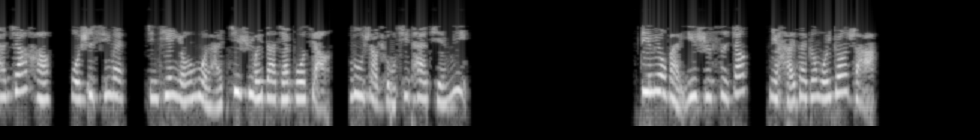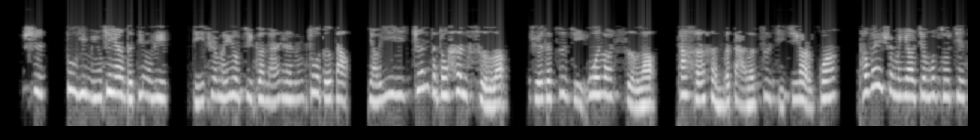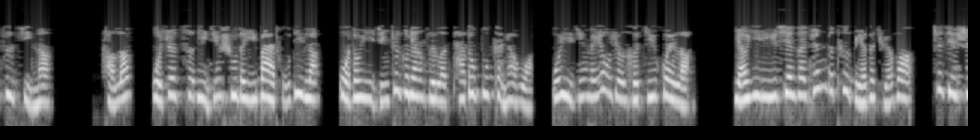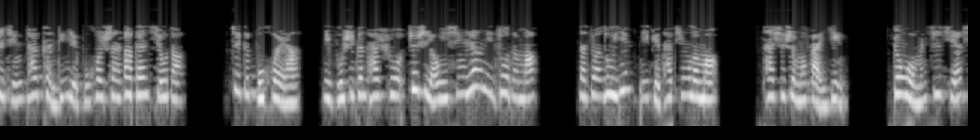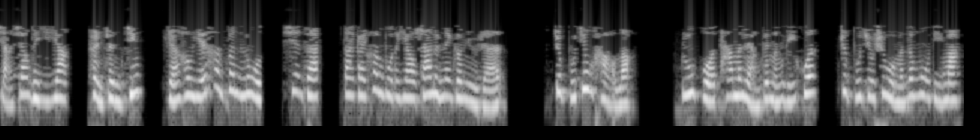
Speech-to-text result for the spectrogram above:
大家好，我是西妹，今天由我来继续为大家播讲《路上宠妻太甜蜜》第六百一十四章。你还在跟我装傻？是杜一鸣这样的定力，的确没有几个男人能做得到。姚依依真的都恨死了，觉得自己窝囊死了。他狠狠的打了自己几耳光。他为什么要这么做践自己呢？好了。我这次已经输得一败涂地了，我都已经这个样子了，他都不肯要我，我已经没有任何机会了。姚依依现在真的特别的绝望，这件事情他肯定也不会善罢甘休的。这个不会啊，你不是跟他说这是姚一星让你做的吗？那段录音你给他听了吗？他是什么反应？跟我们之前想象的一样，很震惊，然后也很愤怒。现在。大概恨不得要杀了那个女人，这不就好了？如果他们两个能离婚，这不就是我们的目的吗？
